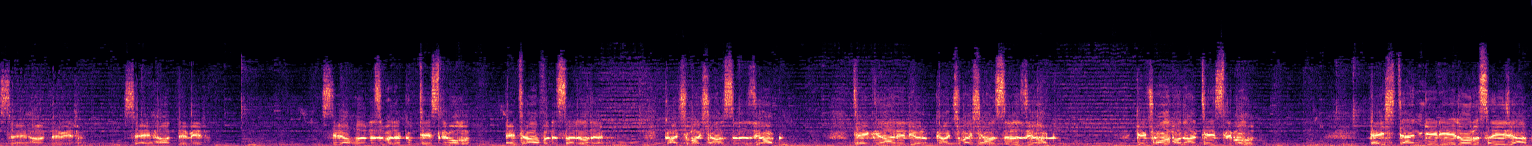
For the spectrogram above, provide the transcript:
Seyhan Demir. Seyhan Demir. Silahlarınızı bırakıp teslim olun. Etrafınız sarıldı. Kaçma şansınız yok. Tekrar ediyorum kaçma şansınız yok. Geç olmadan teslim olun. Beşten geriye doğru sayacağım.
